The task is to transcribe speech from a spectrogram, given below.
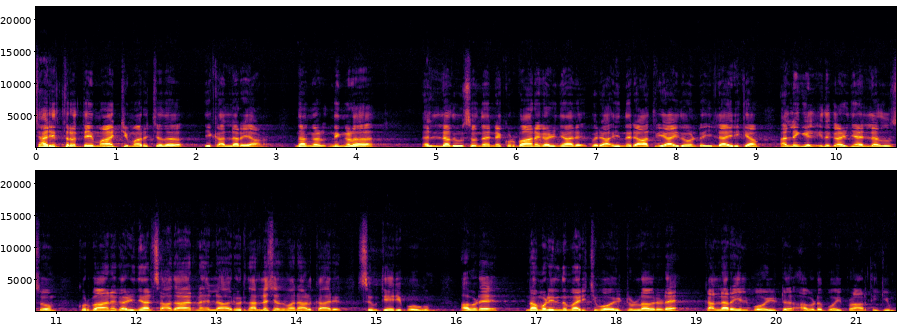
ചരിത്രത്തെ മാറ്റിമറിച്ചത് ഈ കല്ലറയാണ്. ഞങ്ങൾ നിങ്ങൾ എല്ലാ ദിവസവും തന്നെ കുർബാന കഴിഞ്ഞാൽ ഇപ്പോൾ ഇന്ന് രാത്രി ആയതുകൊണ്ട് ഇല്ലായിരിക്കാം. അല്ലെങ്കിൽ ഇത് കഴിഞ്ഞ എല്ലാ ദിവസവും കുർബാന കഴിഞ്ഞാൽ സാധാരണ എല്ലാവരും ഒരു നല്ല ശതമാനം ആൾക്കാർ സിമിത്തേരി പോകും. അവിടെ നമ്മളിൽ നിന്ന് മരിച്ചു പോയിട്ടുള്ളവരുടെ കല്ലറയിൽ പോയിട്ട് അവിടെ പോയി പ്രാർത്ഥിക്കും.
